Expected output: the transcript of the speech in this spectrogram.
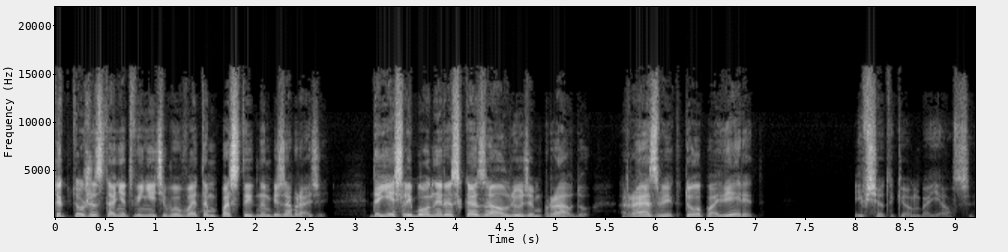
так кто же станет винить его в этом постыдном безобразии? Да если бы он и рассказал людям правду, разве кто поверит? И все-таки он боялся.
